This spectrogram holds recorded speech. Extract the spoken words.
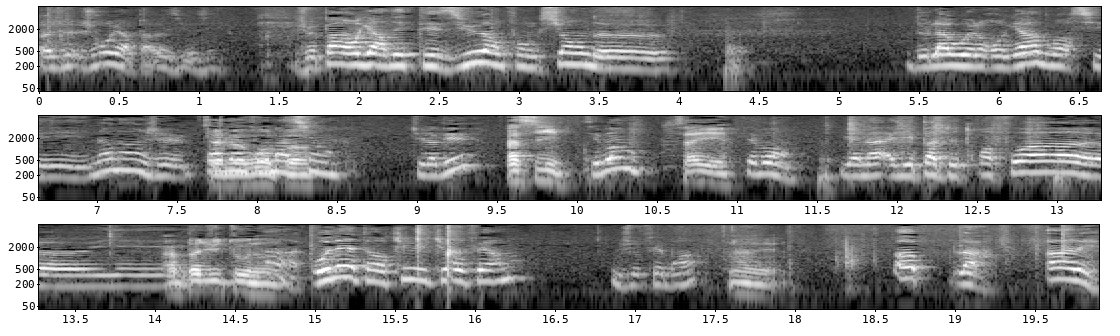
je, je regarde pas, vas-y, vas-y. Je veux pas regarder tes yeux en fonction de, de là où elle regarde, voir si... Non, non, j'ai pas d'informations. Tu l'as vu? Ah si, C'est bon? Ça y est. c'est bon. Il y en a, elle n'est pas deux, trois fois. euh, est- Ah, pas du tout, non. Ah, honnête, alors tu, tu refermes. Ou je fais moi? Allez. Hop, là. Allez.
